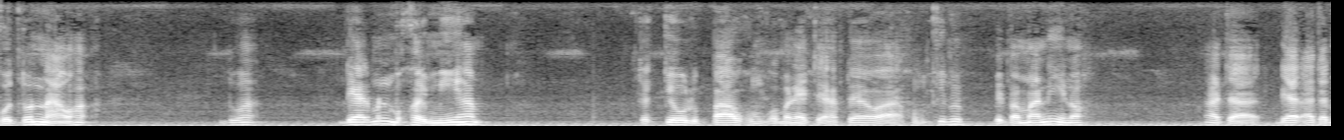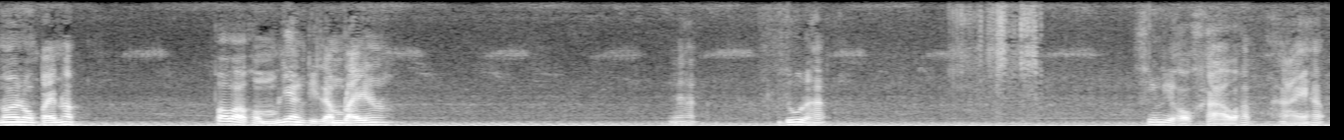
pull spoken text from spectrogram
ฝนต้นหนาวฮะ ดูฮะแดดมันบ่ค่อยมีครับจะเกี่ยวหรือเปล่าผมก็ไม่แน่ใจครับแต่ว่าผมคิดว่าเป็นประมาณนี้เนาะอาจจะแดดอาจจะน้อยลงไปเนาะเพราะว่าผมเลี้ยงติดลำไรเนาะนะฮะดูนะฮะสิ่งที่ขาวๆครับ หายครับ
